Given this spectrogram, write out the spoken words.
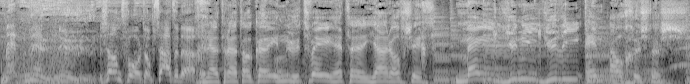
Met men nu. Zandvoort op zaterdag. En uiteraard ook eh, in uur 2 het eh, jaaroverzicht. Mei, juni, juli en augustus.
